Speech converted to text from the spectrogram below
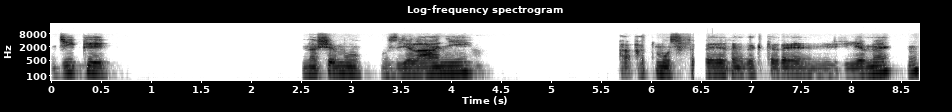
díky našemu vzdělání a atmosféře, ve které žijeme, hm?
